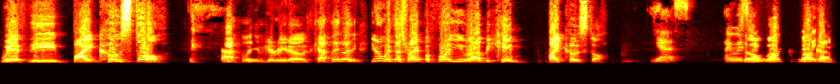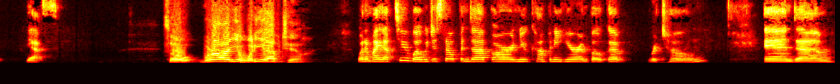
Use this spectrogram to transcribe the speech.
with the bicoastal Kathleen Garito. Kathleen, you were with us right before you uh, became bicoastal. Yes, I was. So wel- welcome. Yes. So where are you? What are you up to? What am I up to? Well, we just opened up our new company here in Boca Raton, and um,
